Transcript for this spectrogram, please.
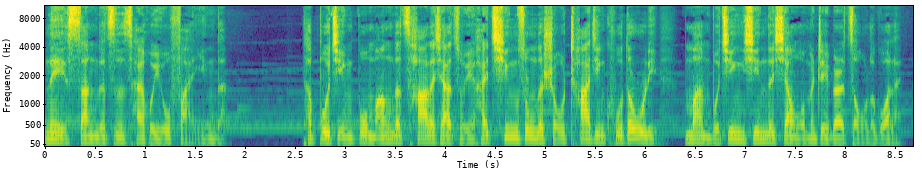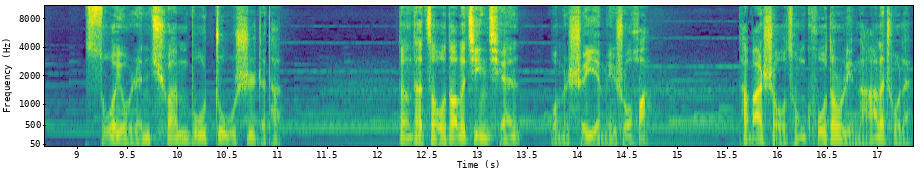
那三个字才会有反应的。他不紧不忙地擦了下嘴，还轻松的手插进裤兜里，漫不经心地向我们这边走了过来。所有人全部注视着他。”等他走到了近前，我们谁也没说话。他把手从裤兜里拿了出来，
